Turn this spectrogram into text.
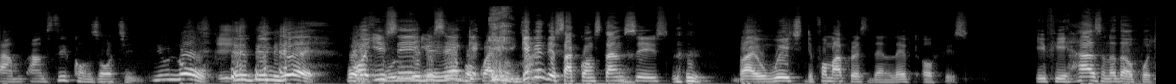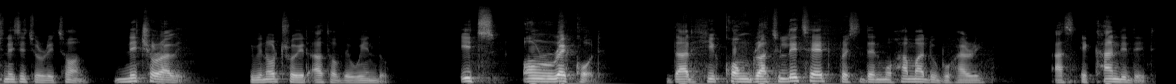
I'm, I'm still consulting, you know, he's been here. For, But you see, you see, here for gi- quite some given the circumstances by which the former president left office, if he has another opportunity to return, naturally, he will not throw it out of the window. It's on record that he congratulated President Muhammadu Buhari as a candidate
